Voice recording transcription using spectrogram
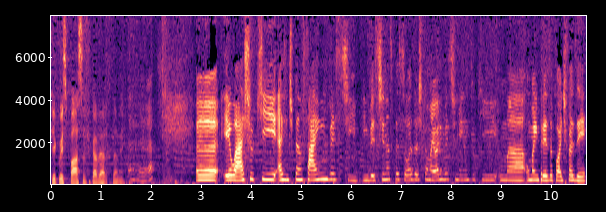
fica o espaço, fica aberto também. Uhum. Uh, eu acho que a gente pensar em investir, investir nas pessoas, acho que é o maior investimento que uma, uma empresa pode fazer.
